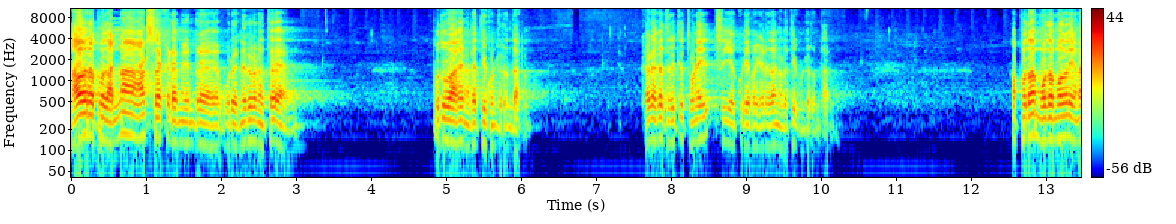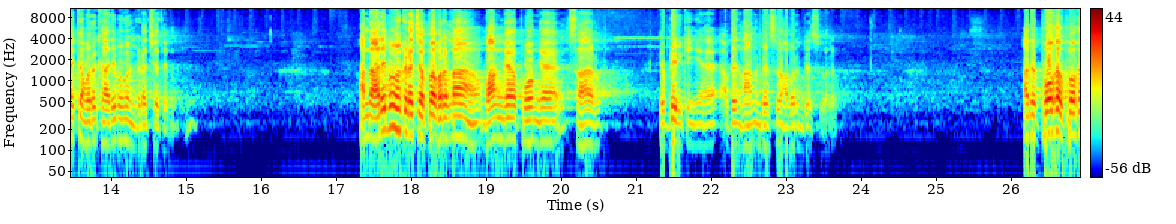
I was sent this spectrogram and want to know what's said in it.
அவர் அப்போது அண்ணா ஆர்ட்ஸ் அகாடமி என்ற ஒரு நிறுவனத்தை பொதுவாக நடத்தி கொண்டிருந்தார். கழகத்திற்கு துணை செய்யக்கூடிய வகையில் தான் நடத்தி கொண்டிருந்தார். அப்போதான் முத முதல்ல எனக்கு அவருக்கு அறிமுகம் கிடைச்சது. அந்த அறிமுகம் கிடைச்சப்ப அவரெல்லாம் வாங்க போங்க சார் எப்படி இருக்கீங்க? அப்படின்னு நானும் பேசுவேன் அவரும் பேசுவார். அது போக போக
